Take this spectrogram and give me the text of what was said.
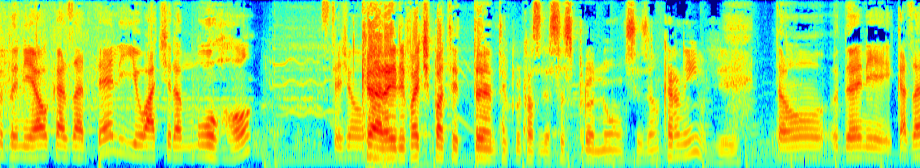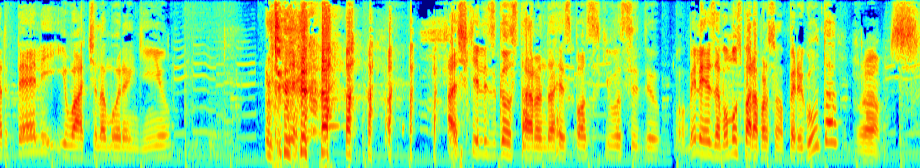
o Daniel Casartelli e o Atira Morro estejam. Cara, ele vai te bater tanto por causa dessas pronúncias, eu não quero nem ver. Então, o Dani Casartelli e o Atila Moranguinho. Acho que eles gostaram da resposta que você deu. Bom, beleza, vamos para a próxima pergunta? Vamos.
